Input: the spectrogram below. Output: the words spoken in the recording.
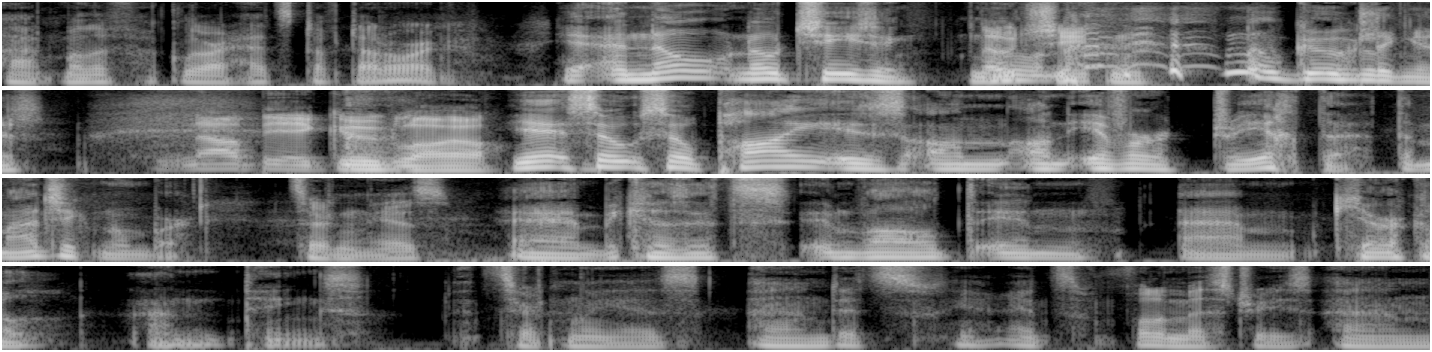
at motherfocloir at headstuff.org. Yeah, and no no cheating. No cheating. no googling it. Not be a Google oil. Yeah, so so pi is on on Iver Driechta, the magic number, It certainly is. um, because it's involved in um Kierkel and things. It certainly is. And it's yeah, it's full of mysteries and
